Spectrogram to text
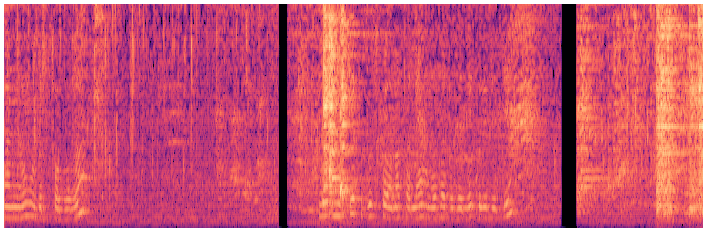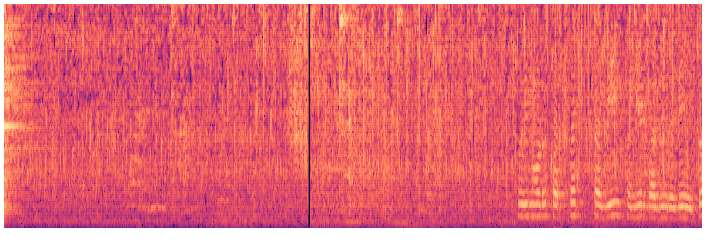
ನಾನು ನೀವು ಉದುರಿಸ್ಕೋಬೋದು. ಪ್ಲೇಟ್ ಮುಚ್ಚಿ ಕುದಿಸ್ಕೊಳ್ಳೋಣ ಪಲ್ಯ ಹಂಗೆ ಸ್ವಲ್ಪ ಜಲ್ದಿ ಕುದಿತೈತಿ ಸೊ ಈಗ ನೋಡ್ರಿ ಪರ್ಫೆಕ್ಟ್ ಆಗಿ ಪನ್ನೀರ್ ಬಾಜಿ ರೆಡಿ ಆಯ್ತು.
